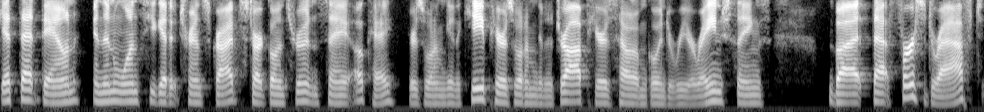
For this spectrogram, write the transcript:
get that down and then once you get it transcribed start going through it and say okay here's what i'm going to keep here's what i'm going to drop here's how i'm going to rearrange things but that first draft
